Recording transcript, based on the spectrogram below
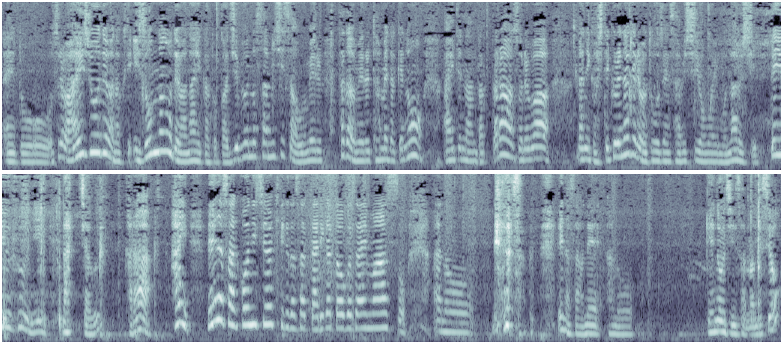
えーと、それは愛情ではなくて依存なのではないかとか自分の寂しさを埋めるただ埋めるためだけの相手なんだったらそれは何かしてくれなければ当然寂しい思いもなるしっていう風になっちゃうからはいレイナさんこんにちは。来てくださってありがとうございます。あのレイナさんレイナさんはねあの芸能人さんなんですよ。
